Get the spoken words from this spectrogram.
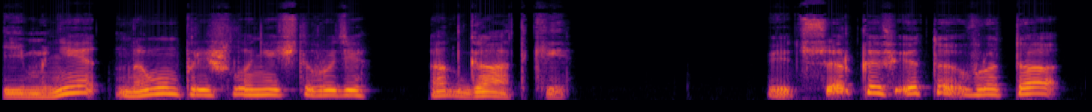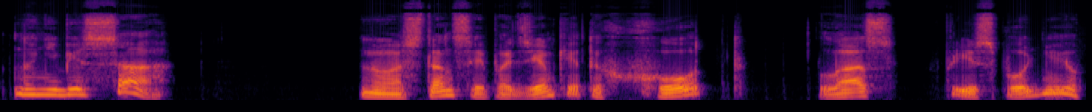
И мне на ум пришло нечто вроде отгадки. Ведь церковь — это врата на небеса, ну а станция подземки — это ход, лаз в преисподнюю.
